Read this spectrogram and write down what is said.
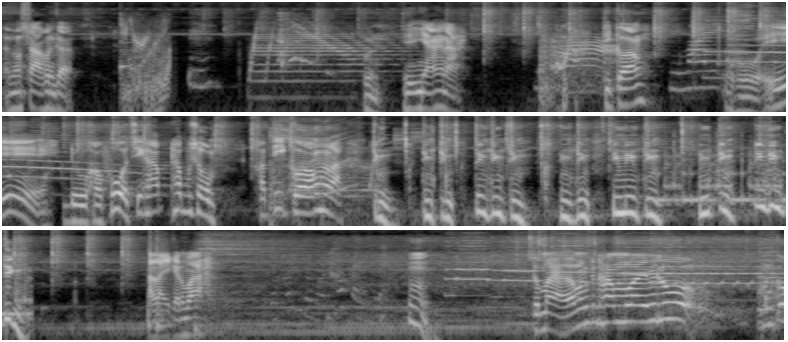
อันน้องสาวคนก็คุณนี่ย่างให้นะตีกอง โอ้โหดูเขาพูดสิครับท่านผู้ชม เขาตีกองใช่ปะตึงตึงตึงตึงตึงตึงตึงตึงตึงตึงตึงตึงตึงตึงตึงตึงอะไรกันวะอืมตัวหมาแล้วมันก็ทำอะไรไม่รู้ มันก็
